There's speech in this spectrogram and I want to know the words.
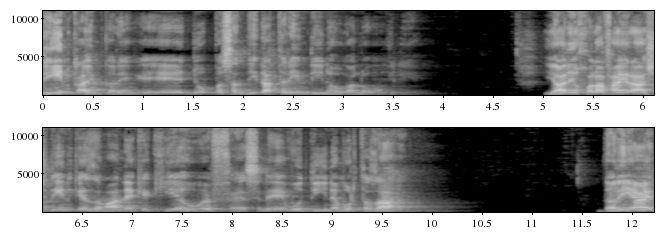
دین قائم کریں گے جو پسندیدہ ترین دین ہوگا لوگوں کے لیے۔ یعنی خلافۂ راشدین کے زمانے کے کیے ہوئے فیصلے وہ دین مرتضیٰ ہے دریں آیت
